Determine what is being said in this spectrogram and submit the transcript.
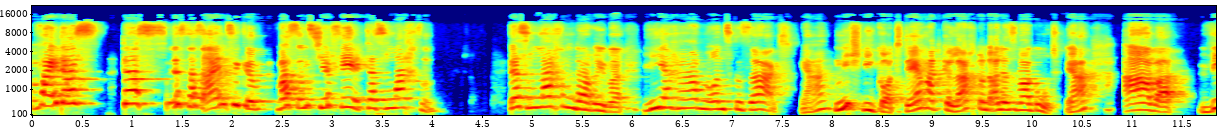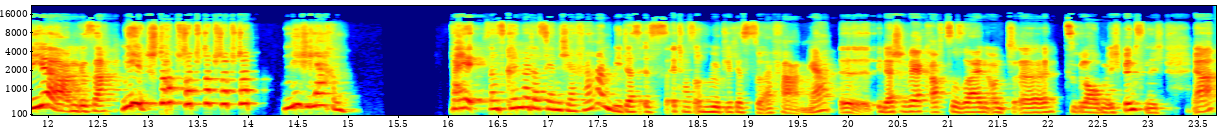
Weil das, das ist das Einzige, was uns hier fehlt, das Lachen. Das Lachen darüber. Wir haben uns gesagt, ja, nicht wie Gott, der hat gelacht und alles war gut, ja, aber wir haben gesagt, nee, stopp, stopp, stopp, stopp, stopp, nicht lachen. Weil sonst können wir das ja nicht erfahren, wie das ist, etwas Unmögliches zu erfahren, ja, äh, in der Schwerkraft zu sein und äh, zu glauben, ich bin's nicht, ja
